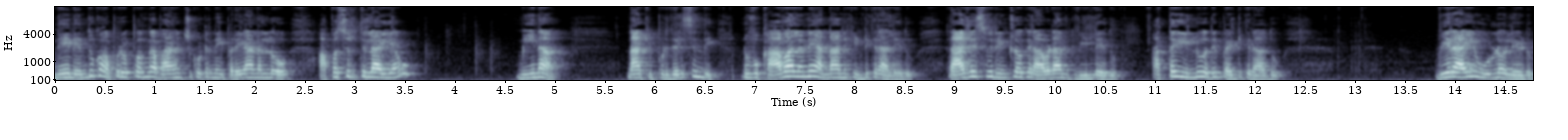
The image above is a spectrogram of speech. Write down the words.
నేనెందుకు అపురూపంగా భావించుకుంటున్న ఈ ప్రయాణంలో అపశృతిలా అయ్యావు? మీనా నాకిప్పుడు తెలిసింది నువ్వు కావాలనే అన్నానికి ఇంటికి రాలేదు. రాజేశ్వరి ఇంట్లోకి రావడానికి వీల్లేదు. అత్తయ్య ఇల్లు అది బయటికి రాదు. వీరాయి ఊళ్ళో లేడు.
